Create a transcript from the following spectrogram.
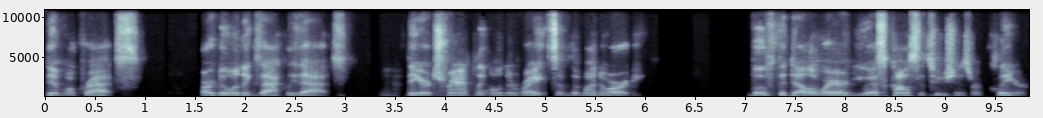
Democrats, are doing exactly that. They are trampling on the rights of the minority. Both the Delaware and U.S. constitutions are clear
